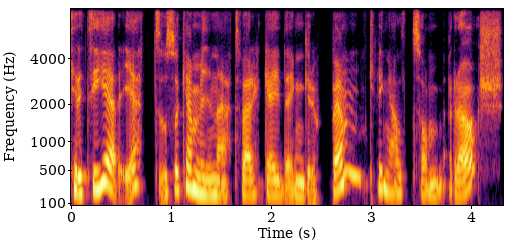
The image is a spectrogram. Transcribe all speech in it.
kriteriet. Och så kan vi nätverka i den gruppen kring allt som rörs.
